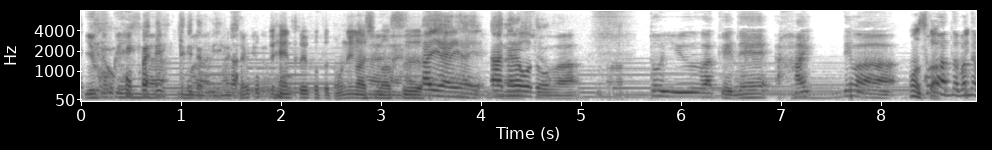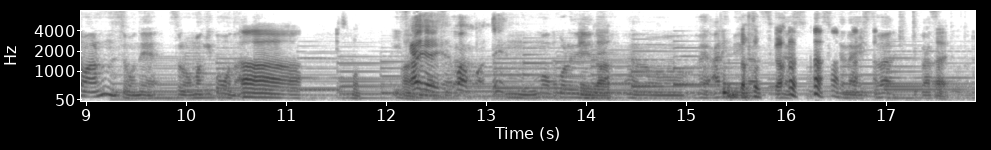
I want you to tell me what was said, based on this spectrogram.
予告編が今ありました予。告編ということでお願いします。はいはいはい。あ、なるほど。というわけで、はい。では、そうですか？この後でもあるんですよね、そのおまけコーナー。ああ、いつも。いつもはいはいはい。まあまあねう。ん、もうこれでね、あのはいアニメが好きな人好きじゃない人は切ってくださいってことで、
